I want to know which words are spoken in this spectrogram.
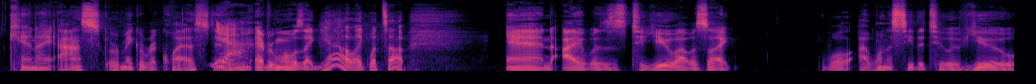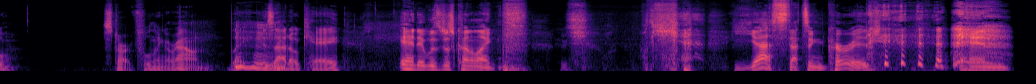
can I ask or make a request? And Yeah. everyone was like, yeah, like what's up? And I was to you, I was like, well, I want to see the two of you start fooling around. Like, Mhm. is that okay? And it was just kind of like, "Pff, yeah, yes, that's encouraged. and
